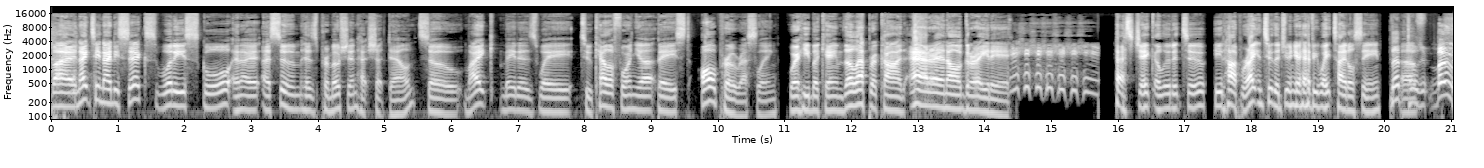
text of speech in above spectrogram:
By 1996, Woody's school and I assume his promotion had shut down. So Mike made his way to California based All Pro Wrestling, where he became the leprechaun Erin O'Grady. As Jake alluded to, he'd hop right into the junior heavyweight title scene. That Uh, told you. Boom.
